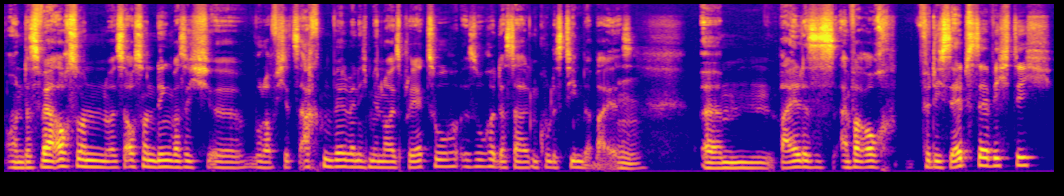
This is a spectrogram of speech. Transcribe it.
Und das wäre auch so ein, ist auch so ein Ding, was ich, äh, worauf ich jetzt achten will, wenn ich mir ein neues Projekt su suche, dass da halt ein cooles Team dabei ist. Mhm. Ähm, weil das ist einfach auch für dich selbst sehr wichtig.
